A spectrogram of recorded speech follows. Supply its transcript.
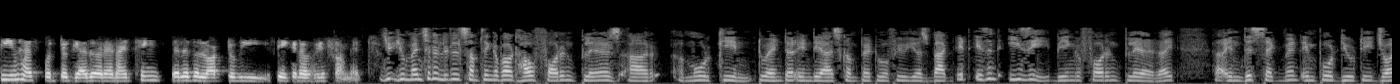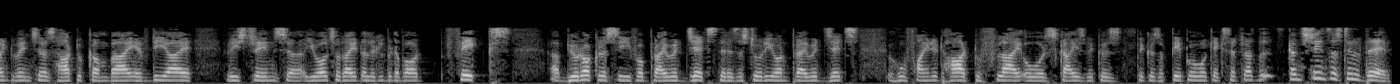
team has put together and I think there is a lot to be taken away from it. You, you mentioned a little something about how foreign players are uh, more keen to enter India as compared to a few years back. It isn't easy being a foreign player, right? Uh, in this segment, import duty, joint ventures, hard to come by, FDI restraints. Uh, you also write a little bit about fakes uh, bureaucracy for private jets. There is a story on private jets who find it hard to fly over skies because because of paperwork, etc. The constraints are still there.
